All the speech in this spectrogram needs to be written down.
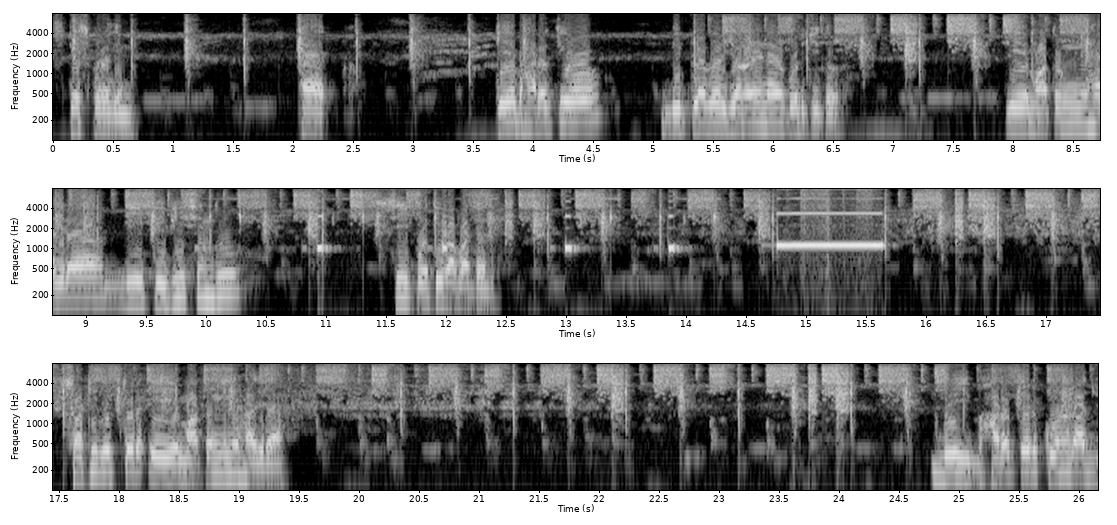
স্পেস করে দিন। এক, কে ভারতীয় বিপ্লবের জননী নামে পরিচিত? A, Matangini Hazra, B PV Sindhu, C, Pratibha Patel. সঠিক উত্তর এ, মাতঙ্গিনী হাজরা। দুই ভারতের কোন রাজ্য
